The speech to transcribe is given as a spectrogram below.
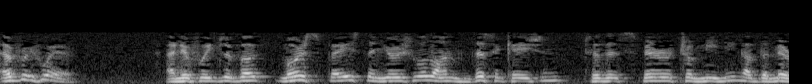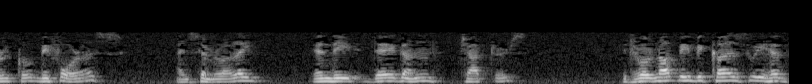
everywhere, and if we devote more space than usual on this occasion to the spiritual meaning of the miracle before us, and similarly in the Dagon chapters, It will not be because we have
